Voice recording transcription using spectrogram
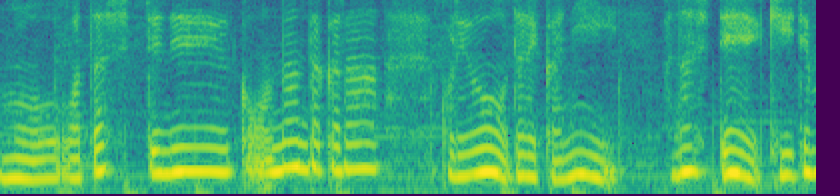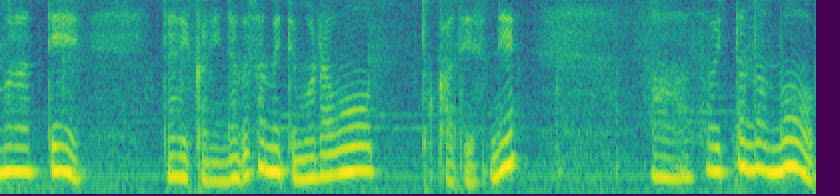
もう私ってねこんなんだからこれを誰かに話して聞いてもらって誰かに慰めてもらおうとかですね。あそういったのも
